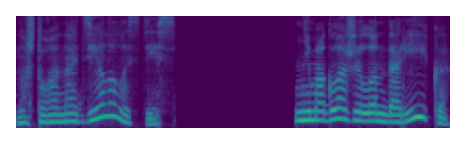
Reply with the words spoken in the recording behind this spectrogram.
Но что она делала здесь? Не могла же Ландарийка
